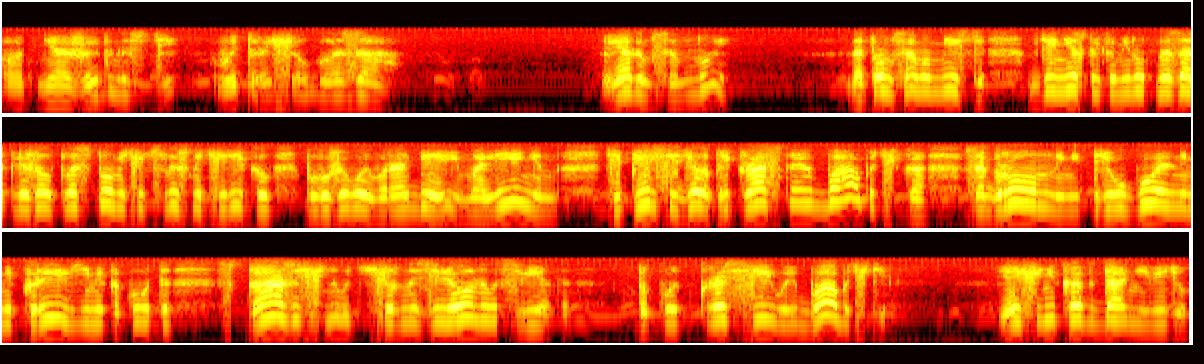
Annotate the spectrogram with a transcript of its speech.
От неожиданности вытаращил глаза. Рядом со мной на том самом месте, где несколько минут назад лежал пластом и чуть слышно чирикал полуживой воробей и Малинин, теперь сидела прекрасная бабочка с огромными треугольными крыльями какого-то сказочного черно-зеленого цвета. Такой красивой бабочки я еще никогда не видел,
